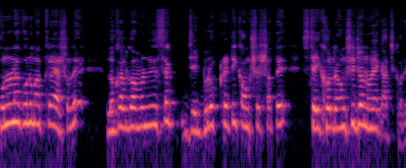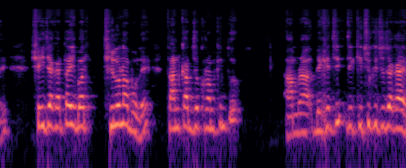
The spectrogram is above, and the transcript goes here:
কোনো না কোনো মাত্রায় আসলে লোকাল গভর্নেন্সের যে ব্যুরোক্রেটিক অংশের সাথে স্টেক হোল্ডার অংশীজন হয়ে কাজ করে, সেই জায়গাটা এবার ছিল না বলে ত্রাণ কার্যক্রম কিন্তু আমরা দেখেছি যে কিছু কিছু জায়গায়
